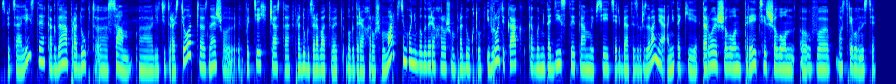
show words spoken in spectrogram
специалисты, когда продукт э, сам э, летит, растет, знаешь, в техе часто продукт зарабатывает благодаря хорошему маркетингу, а не благодаря хорошему продукту. И вроде как, как бы методисты там и все эти ребята из образования, они такие второй эшелон, третий эшелон э, в востребованности.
